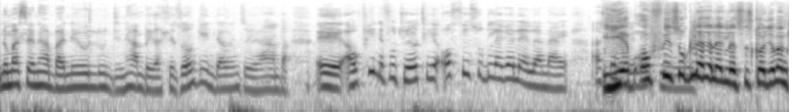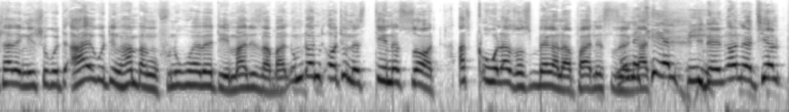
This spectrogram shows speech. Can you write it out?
Noma senihamba neyolundi nihambe kahle. Zonke iy'ndawo enizoyihamba. Eh awuphinde futhi uyothi ke office ukulekelela naye asondele yebo ofisa eduze. ukulekelela kulesi sikole njengoba ngihlale ngisho ukuthi hayi ukuthi ngihamba ngifuna ukuhwebeda imali zabantu. Umuntu on- othi unesitini esisodwa asiqukula azosibeka lapha nesize One-TLB. one TLB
